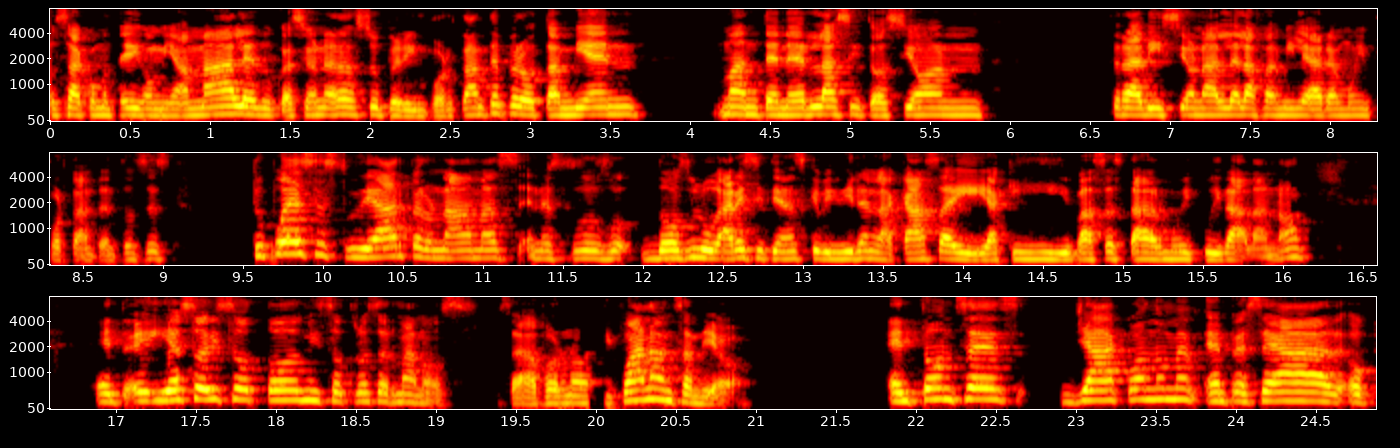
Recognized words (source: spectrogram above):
O sea, como te digo, mi mamá, la educación era súper importante, pero también mantener la situación tradicional de la familia era muy importante. Entonces, tú puedes estudiar, pero nada más en estos dos lugares y tienes que vivir en la casa y aquí vas a estar muy cuidada, ¿no? Y eso hizo todos mis otros hermanos, o sea, fueron en Tijuana en San Diego. Entonces, ya cuando me empecé a, ok,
